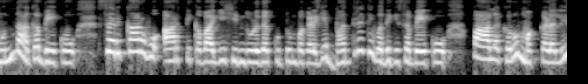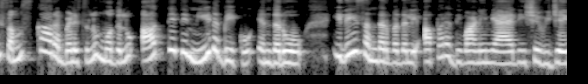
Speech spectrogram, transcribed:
ಮುಂದಾಗಬೇಕು. ಸರ್ಕಾರವು ಆರ್ಥಿಕವಾಗಿ ಹಿಂದುಳಿದ ಕುಟುಂಬಗಳಿಗೆ ಭದ್ರತೆ ಒದಗಿಸಬೇಕು. ಪಾಲಕರು ಮಕ್ಕಳಲ್ಲಿ ಸಂಸ್ಕಾರ ಬೆಳೆಸಲು ಮೊದಲು ಆದ್ಯತೆ ನೀಡಬೇಕು ಎಂದರು. ಇದೇ ಸಂದರ್ಭದಲ್ಲಿ ಅಪರ ದಿವಾಣಿ ನ್ಯಾಯಾಧೀಶ ವಿಜಯ್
